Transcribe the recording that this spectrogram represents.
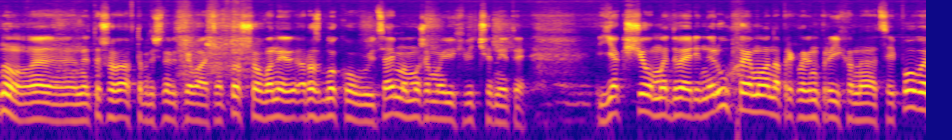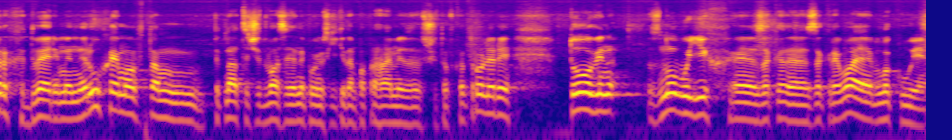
Ну, е, не те, що автоматично відкриваються, а то, що вони розблоковуються, і ми можемо їх відчинити. Якщо ми двері не рухаємо, наприклад, він приїхав на цей поверх, двері ми не рухаємо, там 15 чи 20, я не пам'ятаю, скільки там по програмі зашито в контролері, то він знову їх е, е, закриває, блокує.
